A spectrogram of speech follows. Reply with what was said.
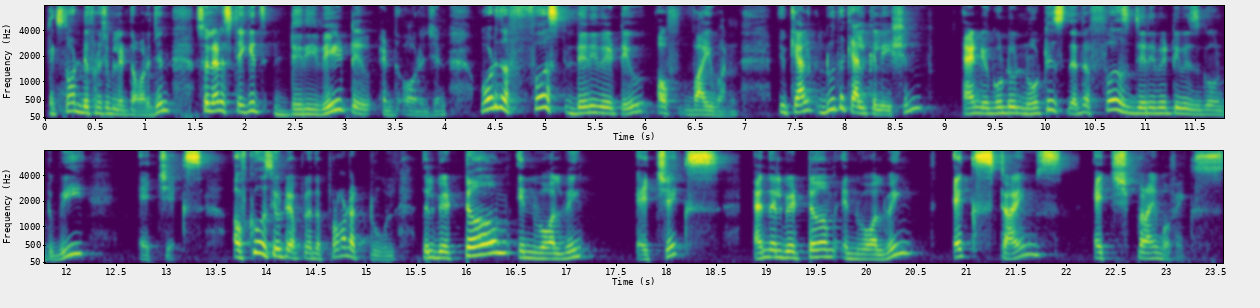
It's not differentiable at the origin. So let us take its derivative at the origin. What is the first derivative of y1? You do the calculation and you're going to notice that the first derivative is going to be hx. Of course, you have to apply the product rule. There will be a term involving hx and there will be a term involving x times h prime of x.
